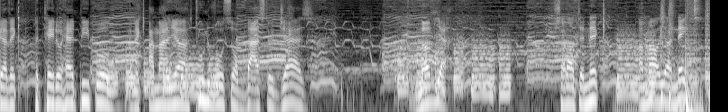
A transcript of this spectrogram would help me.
Poursuit avec Potato Head People, avec Amalia, tout nouveau sur Bastard Jazz. Love ya. Shout out to Nick, Amalia, Nate.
